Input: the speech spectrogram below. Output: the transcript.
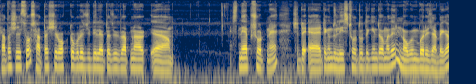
সাতাশে সো সাতাশে অক্টোবরে যদি, এটা যদি আপনার স্ন্যাপশট নেয় সেটা এটা কিন্তু লিস্ট হতে হতে কিন্তু আমাদের নভেম্বরে যাবে গা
